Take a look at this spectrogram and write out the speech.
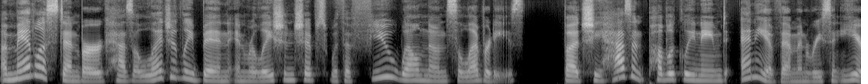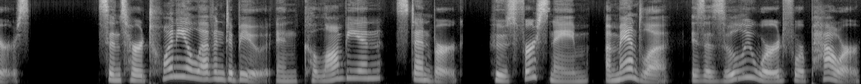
Amandla Stenberg has allegedly been in relationships with a few well known celebrities, but she hasn't publicly named any of them in recent years. Since her 2011 debut in Colombiana Stenberg, whose first name, Amandla, is a Zulu word for power,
